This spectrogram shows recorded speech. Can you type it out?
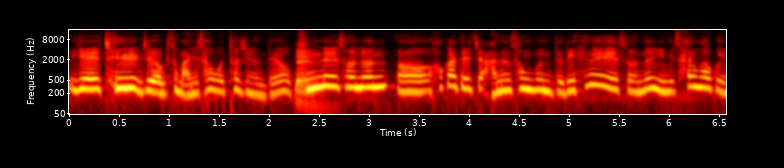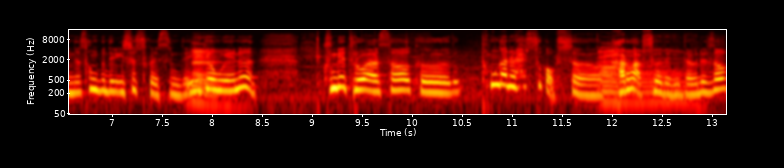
이게 제일 이제 여기서 많이 사고가 터지는데요. 네. 국내에서는 어, 허가되지 않은 성분들이 해외에서는 이미 사용하고 있는 성분들이 있을 수가 있습니다. 네. 이 경우에는 국내 들어와서 그 통과를 할 수가 없어요. 아. 바로 압수가 됩니다. 그래서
